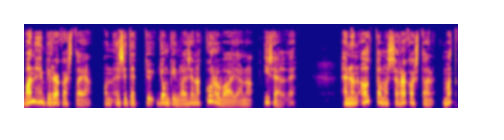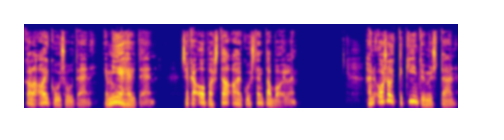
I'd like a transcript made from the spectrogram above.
vanhempi rakastaja on esitetty jonkinlaisena korvaajana isälle – hän on auttamassa rakastaan matkalla aikuisuuteen ja mieheyteen sekä opastaa aikuisten tavoille. Hän osoitti kiintymystään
